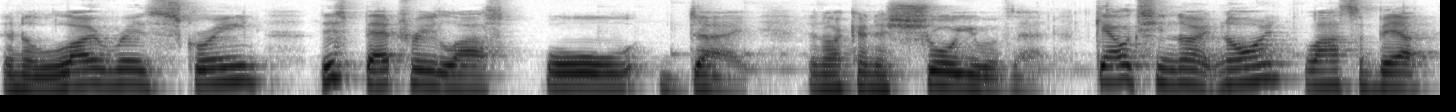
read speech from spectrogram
and a low res screen, this battery lasts all day and I can assure you of that. Galaxy Note 9 lasts about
